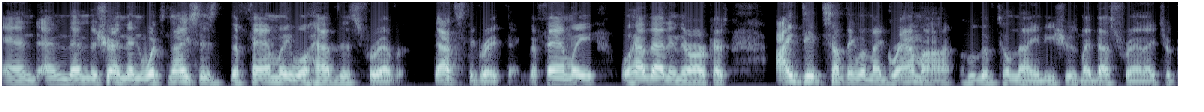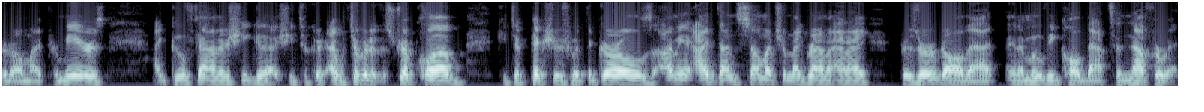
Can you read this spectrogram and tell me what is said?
and and then the show and then what's nice is the family will have this forever. That's the great thing. The family will have that in their archives. I did something with my grandma who lived till 90 she was my best friend. I took her to all my premieres. I goofed on her. She go, she took her i took her to the strip club. She took pictures with the girls. I mean, I've done so much with my grandma, and I preserved all that in a movie called That's Enough Already.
